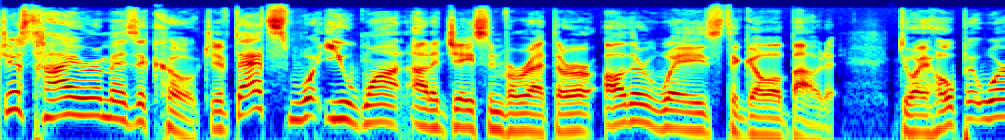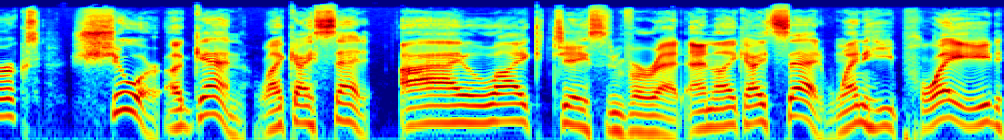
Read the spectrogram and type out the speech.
Just hire him as a coach. If that's what you want out of Jason Verrett, there are other ways to go about it. Do I hope it works? Sure. Again, like I said, I like Jason Verrett. And like I said, when he played,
